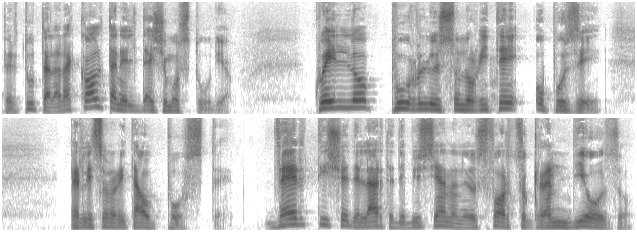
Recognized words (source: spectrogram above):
per tutta la raccolta nel decimo studio. Quello pour le sonorité opposée, per le sonorità opposte, vertice dell'arte debussiana nello sforzo grandioso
